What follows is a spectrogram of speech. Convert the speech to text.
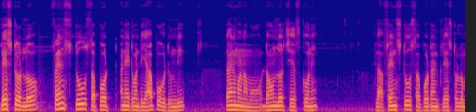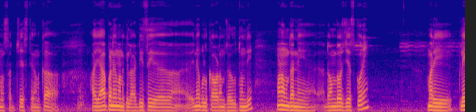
ప్లే స్టోర్లో ఫ్రెండ్స్ టు సపోర్ట్ అనేటువంటి యాప్ ఒకటి ఉంది. దాన్ని మనము డౌన్లోడ్ చేసుకొని ఇలా ఫ్రెండ్స్ టు సపోర్ట్ అని ప్లే స్టోర్లో మనం సెర్చ్ చేస్తే కనుక ఆ యాప్ అనేది మనకి ఇలా డిసే ఎనేబుల్ కావడం జరుగుతుంది. మనం దాన్ని డౌన్లోడ్ చేసుకొని మరి ప్లే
